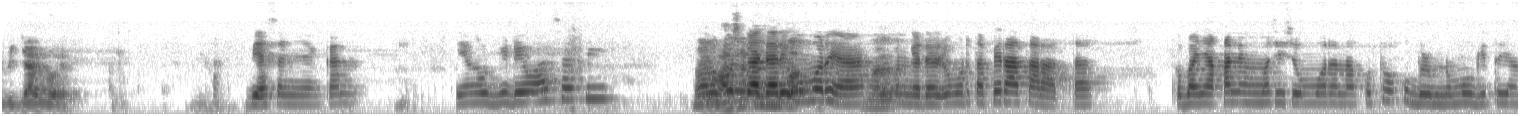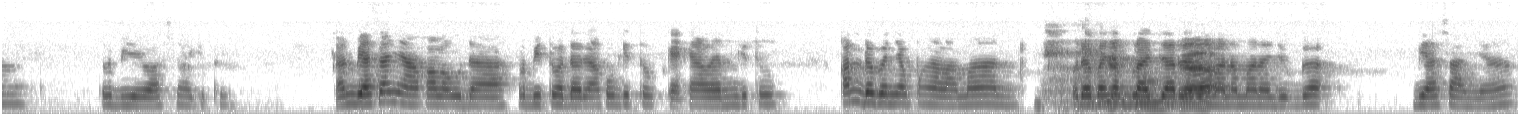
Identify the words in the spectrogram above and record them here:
Lebih jago ya? Biasanya kan yang lebih dewasa sih. Dewasa walaupun kan nggak dari juga- umur ya walaupun nggak dari umur tapi rata-rata. Kebanyakan yang masih seumuran aku tuh aku belum nemu gitu yang lebih dewasa gitu. Kan biasanya kalau udah lebih tua dari aku gitu kayak kalian gitu kan udah banyak pengalaman. Udah banyak Iya belajar juga. dari mana-mana juga biasanya.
